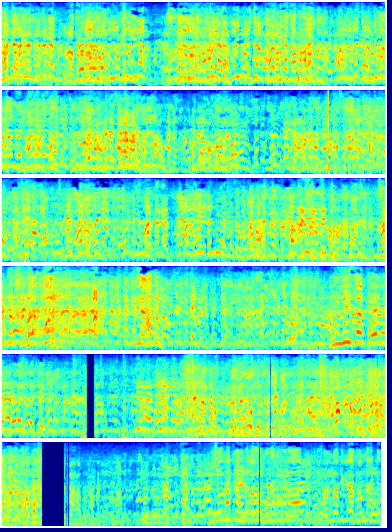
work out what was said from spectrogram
লজ্জা লাগে না তোমাদেরকে না তোমাদের লজ্জা লাগে না তুমি একটা গরিব আছে হাত পুলিশে ফেলে ফেলে ফেলেছে। পিছন দিকটা হেঁটে পাবো ফটোগ্রাফাররা সাংবাদিকরা সামনে দিকটা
